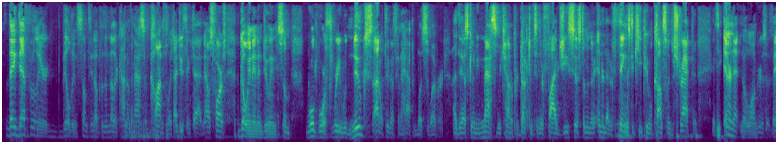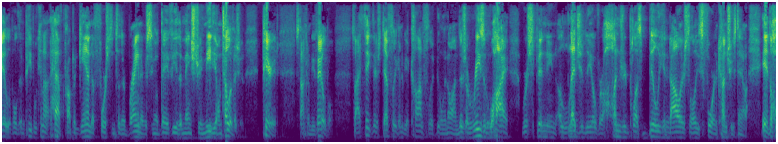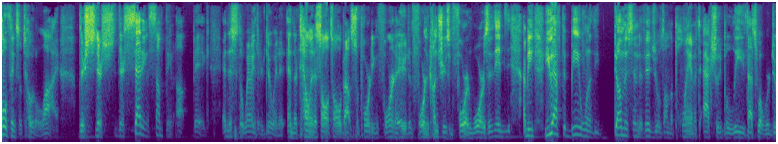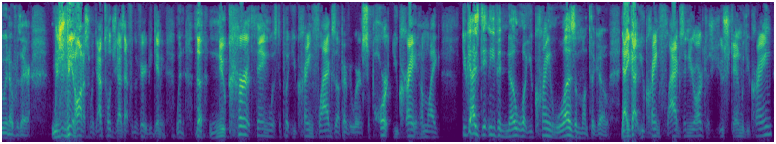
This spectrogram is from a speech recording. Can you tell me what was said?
they definitely are building something up with another kind of massive conflict. I do think that. Now, as far as going in and doing some World War III with nukes, I don't think that's going to happen whatsoever. I think that's going to be massively counterproductive to their 5G system and their Internet of Things to keep people constantly distracted. If the Internet no longer is available, then people cannot have propaganda forced into their brain every single day via the mainstream media on television. Period. It's not going to be available. So I think there's definitely going to be a conflict going on. There's a reason why we're spending allegedly over a hundred plus billion dollars to all these foreign countries now. It, the whole thing's a total lie. They're they're they're setting something up big, and this is the way they're doing it. And they're telling us all it's all about supporting foreign aid and foreign countries and foreign wars. It, it, I mean, you have to be one of the dumbest individuals on the planet to actually believe that's what we're doing over there. I'm just being honest with you. I've told you guys that from the very beginning. When the new current thing was to put Ukraine flags up everywhere and support Ukraine, I'm like, you guys didn't even know what Ukraine was a month ago. Now you got Ukraine flags in your yard because you stand with Ukraine.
